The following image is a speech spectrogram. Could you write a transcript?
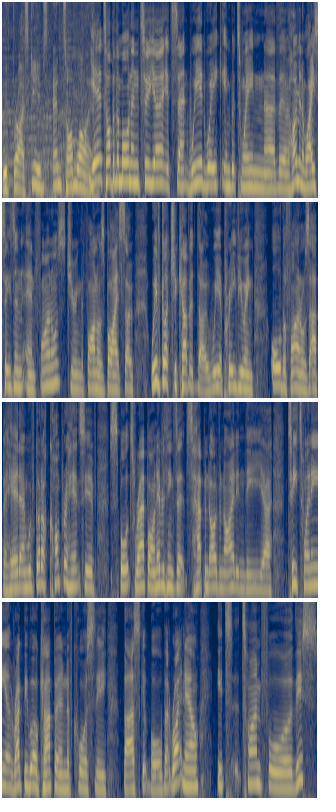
with Bryce Gibbs and Tom Lyon. Yeah, top of the morning to you. It's that weird week in between uh, the home and away season and finals during the finals bye. So we've got you covered, though. We are previewing all the finals up ahead, and we've got a comprehensive sports wrap on everything that's happened overnight in the uh, T20, uh, Rugby World Cup, and of course the basketball. But right now, it's time for this.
